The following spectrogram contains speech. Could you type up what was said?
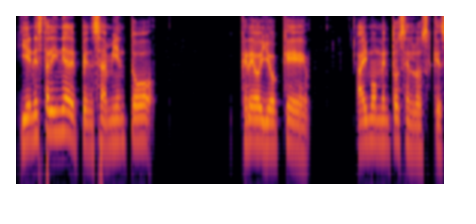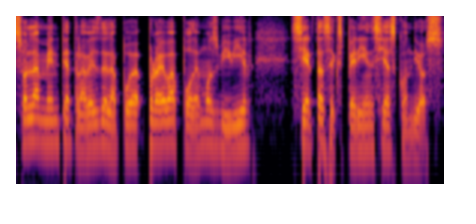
Y en esta línea de pensamiento, creo yo que hay momentos en los que solamente a través de la prueba podemos vivir ciertas experiencias con Dios.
